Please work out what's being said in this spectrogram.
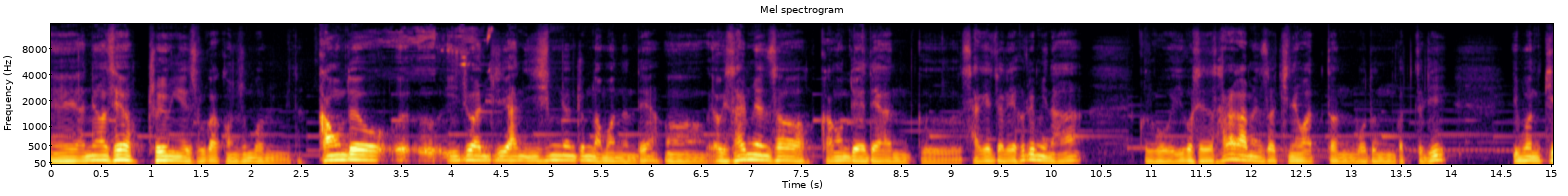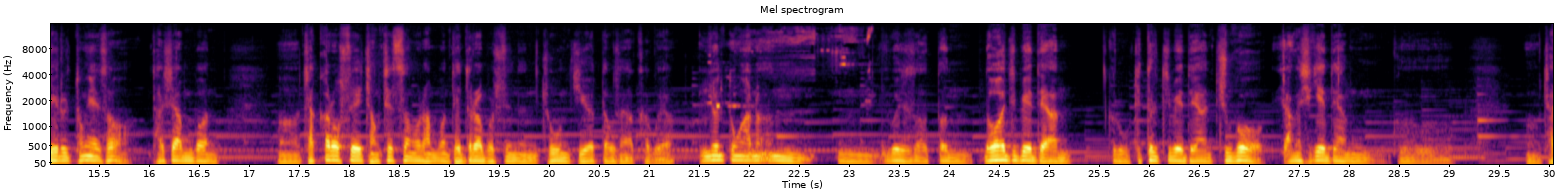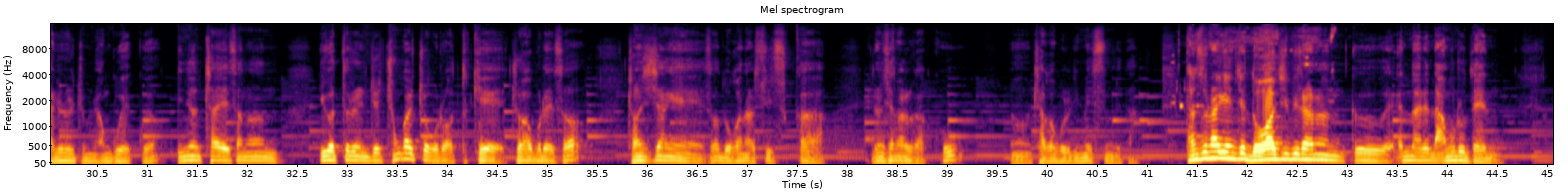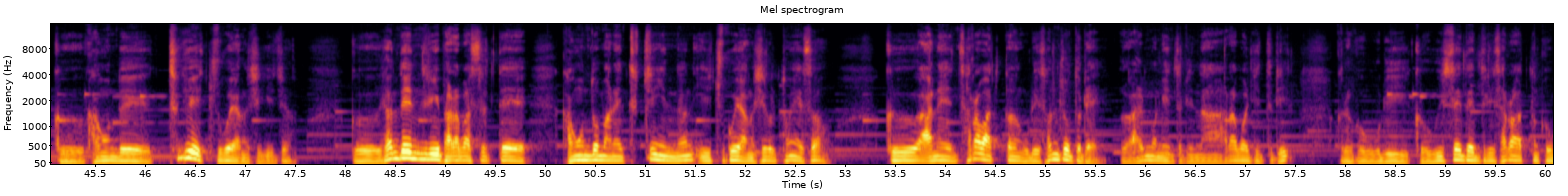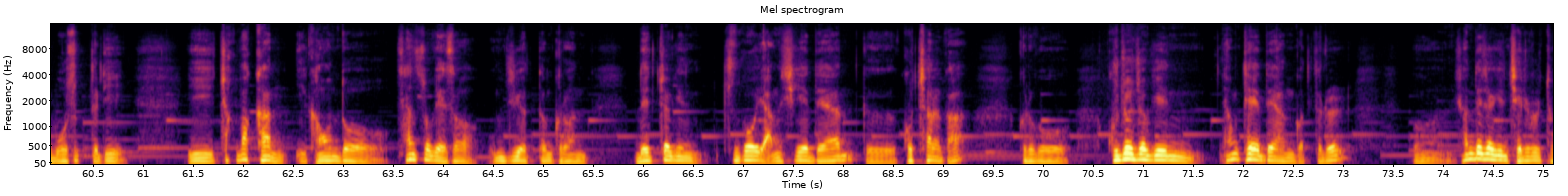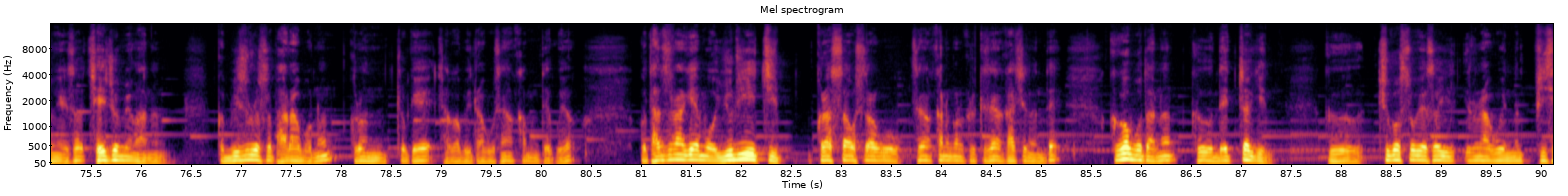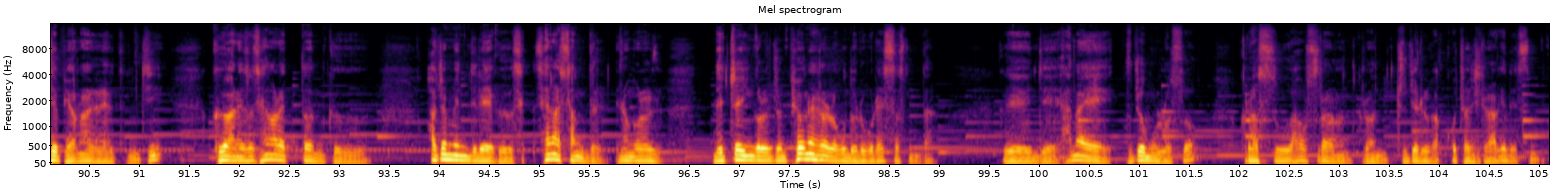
예, 안녕하세요. 조영희 예술가 권순범입니다. 강원도 어, 어, 이주한 지 한 20년 좀 넘었는데요. 어, 여기 살면서 강원도에 대한 그 사계절의 흐름이나 그리고 이곳에서 살아가면서 지내왔던 모든 것들이 이번 기회를 통해서 다시 한번 어, 작가로서의 정체성을 한번 되돌아볼 수 있는 좋은 기회였다고 생각하고요. 1년 동안은 음, 이곳에서 어떤 너와 집에 대한 그리고 깃털집에 대한 주거 양식에 대한 그 어, 자료를 좀 연구했고요. 2년 차에서는 이것들을 이제 총괄적으로 어떻게 조합을 해서 전시장에서 녹아날 수 있을까 이런 생각을 갖고 어, 작업을 임했습니다. 단순하게 이제 노화집이라는 그 옛날에 나무로 된 그 강원도의 특유의 주거 양식이죠. 그 현대인들이 바라봤을 때 강원도만의 특징이 있는 이 주거 양식을 통해서 그 안에 살아왔던 우리 선조들의 그 할머니들이나 할아버지들이 그리고 우리 그 윗세대들이 살아왔던 그 모습들이 이 척박한 이 강원도 산 속에서 움직였던 그런 내적인 주거 양식에 대한 그 고찰과 그리고 구조적인 형태에 대한 것들을 어, 현대적인 재료를 통해서 재조명하는 그 미술로서 바라보는 그런 쪽의 작업이라고 생각하면 되고요. 그 단순하게 뭐 유리의 집, 그라스하우스라고 생각하는 건 그렇게 생각하시는데 그거보다는 그 내적인 그 주거 속에서 일- 일어나고 있는 빛의 변화라든지 그 안에서 생활했던 그 화저민들의 그 세- 생활상들 이런 걸 내적인 걸 좀 표현하려고 노력을 했었습니다. 그게 이제 하나의 구조물로서 그라스 하우스라는 그런 주제를 갖고 전시를 하게 됐습니다.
